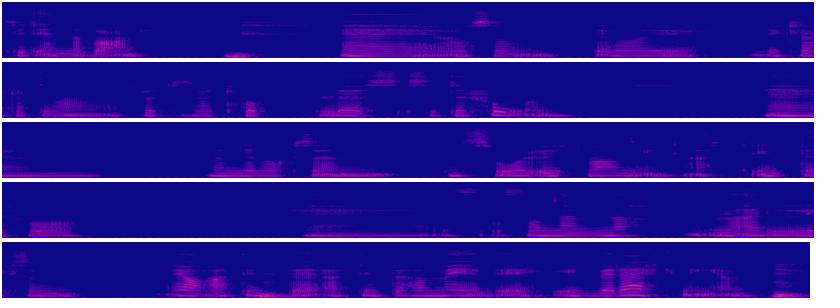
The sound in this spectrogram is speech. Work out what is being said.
sitt enda barn. Eh, och som, det var ju, det är klart att det var en fruktansvärt hopplös situation. Eh, men det var också en, en svår utmaning att inte få eh, få- få nämna, eller liksom, ja, att inte, att inte ha med det i beräkningen. Mm.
